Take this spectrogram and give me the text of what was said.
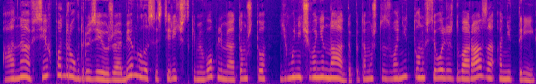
А она всех подруг друзей уже обегала с истерическими воплями о том, что ему ничего не надо, потому что звонит он всего лишь два раза, а не три.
